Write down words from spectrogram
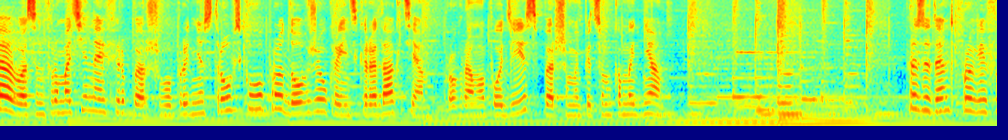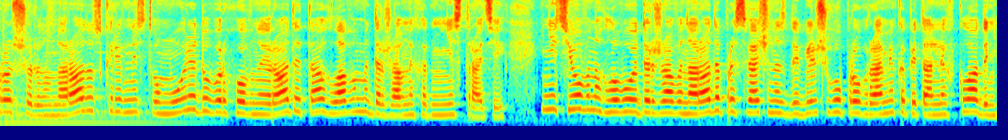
Вітаю вас. Інформаційний ефір першого Придністровського продовжує українська редакція. Програма події з першими підсумками дня. Президент провів розширену нараду з керівництвом уряду, Верховної Ради та главами державних адміністрацій. Ініційована главою держави нарада присвячена здебільшого програмі капітальних вкладень,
